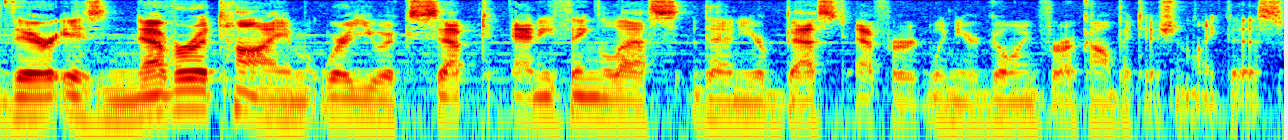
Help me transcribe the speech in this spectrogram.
There is never a time where you accept anything less than your best effort when you're going for a competition like this.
